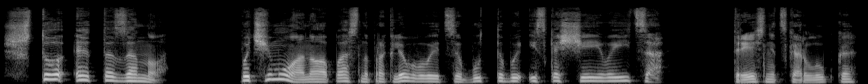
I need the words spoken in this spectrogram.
Что это за «но»? Почему оно опасно проклевывается, будто бы из кощеева яйца? Треснет скорлупка,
